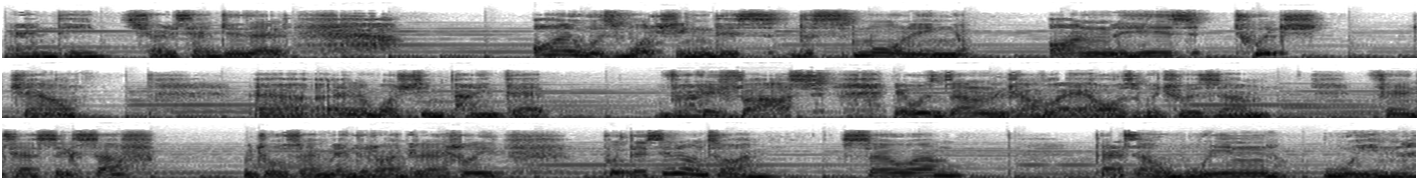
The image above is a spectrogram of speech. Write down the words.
And he showed us how to do that. I was watching this this morning on his Twitch channel, uh, and I watched him paint that very fast. It was done in a couple of hours, which was um, fantastic stuff which also meant that I could actually put this in on time. So um, that's a win-win.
